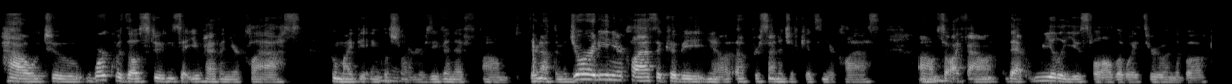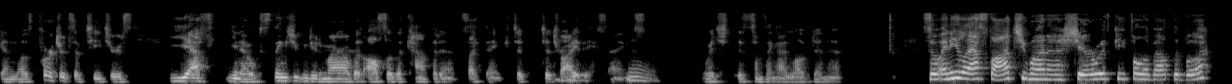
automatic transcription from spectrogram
how to work with those students that you have in your class who might be English mm-hmm. learners, even if um, they're not the majority in your class. It could be, you know, a percentage of kids in your class. Um, mm-hmm. So I found that really useful all the way through in the book. And those portraits of teachers, yes, you know, things you can do tomorrow, but also the confidence, I think, to, to try mm-hmm. these things, mm-hmm. which is something I loved in it. So any last thoughts you want to share with people about the book?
